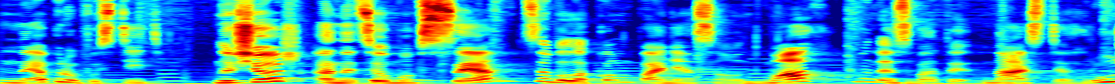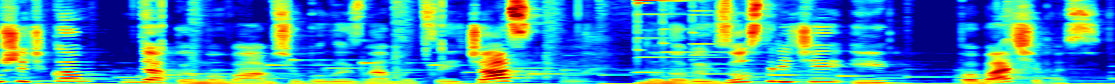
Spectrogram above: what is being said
не пропустіть. Ну що ж, а на цьому все. Це була компанія SoundMag. Мене звати Настя Грушечка. Дякуємо вам, що були з нами цей час. До нових зустрічей і побачимось!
